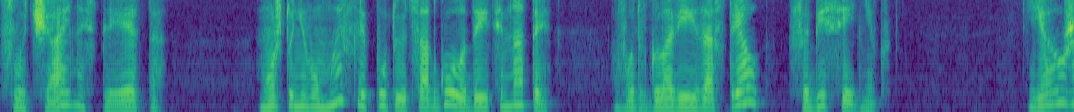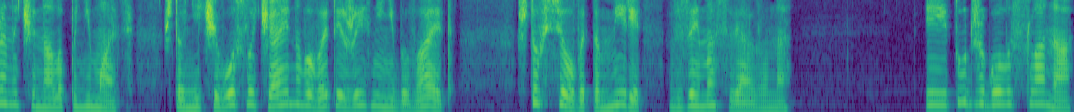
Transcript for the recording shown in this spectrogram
Случайность ли это? Может, у него мысли путаются от голода и темноты? Вот в голове и застрял собеседник. Я уже начинала понимать, что ничего случайного в этой жизни не бывает, что все в этом мире взаимосвязано. И тут же голос слона,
